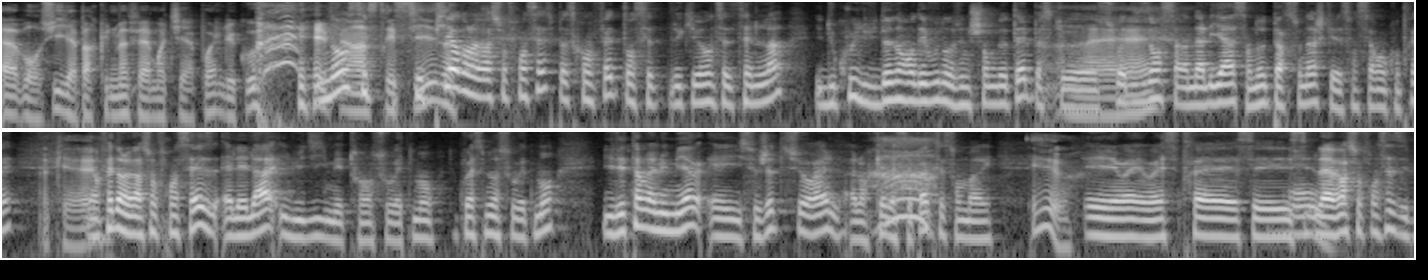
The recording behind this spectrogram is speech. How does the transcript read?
Euh, Bon, si, il n'y a pas qu'une meuf est à moitié à poil, du coup. Non, c'est pire dans la version française parce qu'en fait, dans l'équivalent de cette scène-là, et du coup, il lui donne rendez-vous dans une chambre d'hôtel parce que, Ouais. soi-disant, c'est un alias, un autre personnage qu'elle est censée rencontrer. Et en fait, dans la version française, elle est là, il lui dit Mets-toi un sous-vêtement. Du coup, elle se met un sous-vêtement. Il éteint la lumière et il se jette sur elle alors qu'elle ne sait pas que c'est son mari. Et, Et ouais, ouais, c'est très. c'est c'est- Oh. La version française est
